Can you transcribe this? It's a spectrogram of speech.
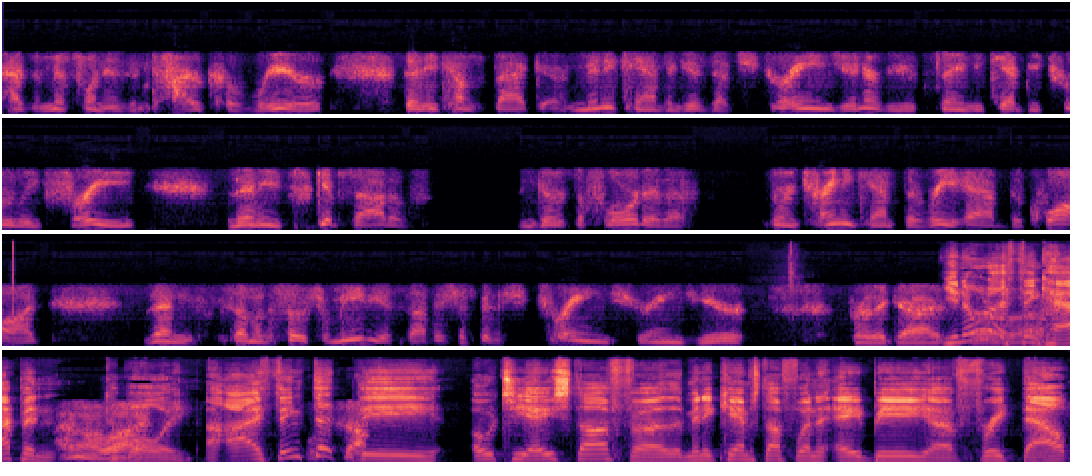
hasn't missed one his entire career, then he comes back at minicamp and gives that strange interview saying he can't be truly free. Then he skips out of and goes to Florida to, during training camp to rehab the quad. Then some of the social media stuff. It's just been a strange, strange year for the guys. You know what I think uh, happened, I don't know why. Kaboly? I think that up? the OTA stuff, uh, the minicamp stuff, when AB uh, freaked out,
